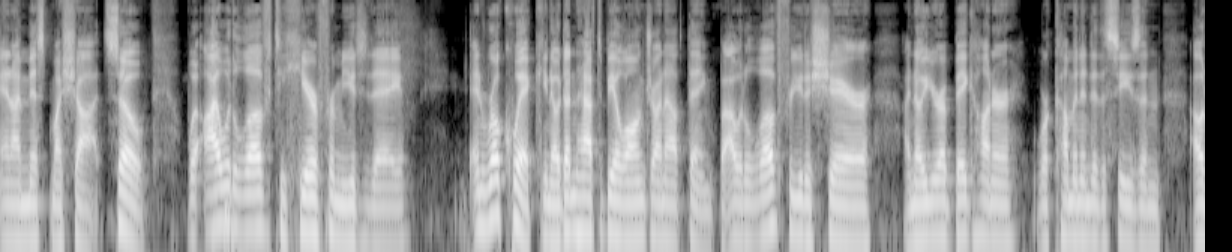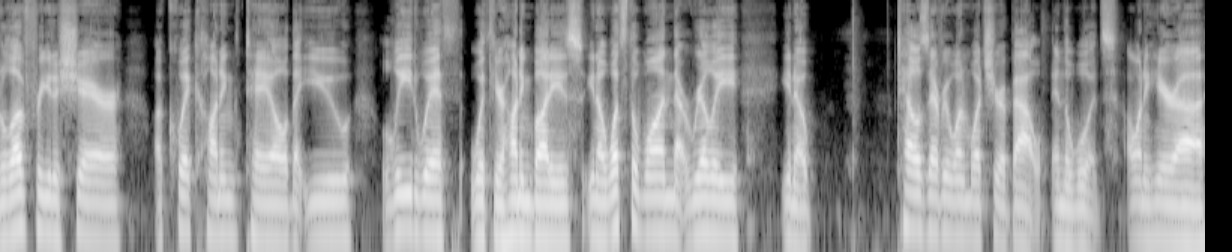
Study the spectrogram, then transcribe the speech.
and I missed my shot. So, what I would love to hear from you today, and real quick, you know, it doesn't have to be a long drawn out thing, but I would love for you to share. I know you're a big hunter. We're coming into the season. I would love for you to share a quick hunting tale that you lead with with your hunting buddies. You know, what's the one that really, you know, tells everyone what you're about in the woods? I want to hear uh,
